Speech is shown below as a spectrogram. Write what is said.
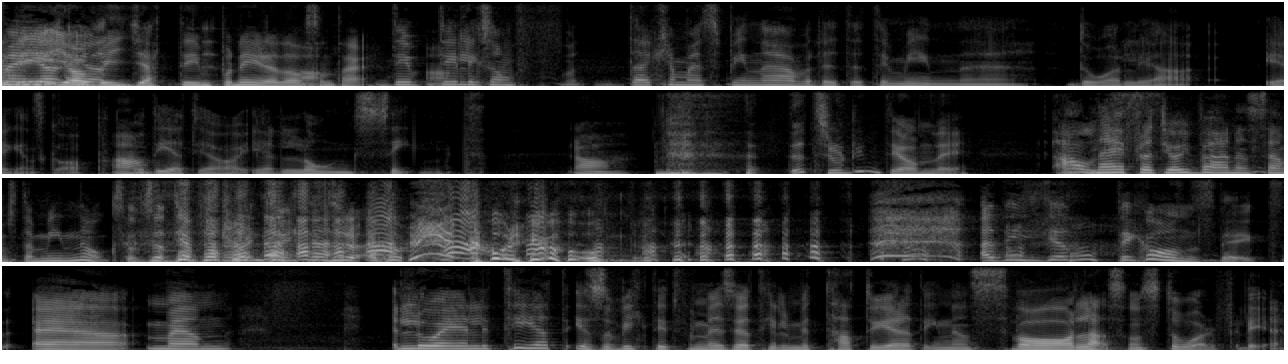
Men jag- jag, blir jätteimponerad av Ja. sånt här. Det, det är liksom, där kan man spinna över lite till min eh, dåliga egenskap. Ja. Och det är att jag är långsint. Ja. Det trodde inte jag om dig. Alls. nej, för att jag är världens sämsta minne också, så att jag förstår inte riktigt hur det här går, ihop. det är jättekonstigt. Eh, men lojalitet är så viktigt för mig så jag har till och med tatuerat in en svala som står för det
